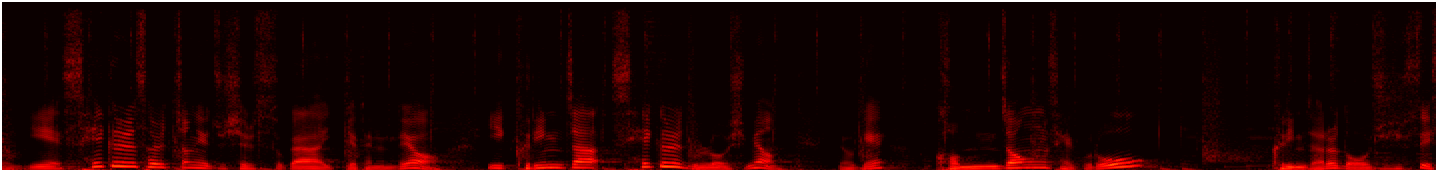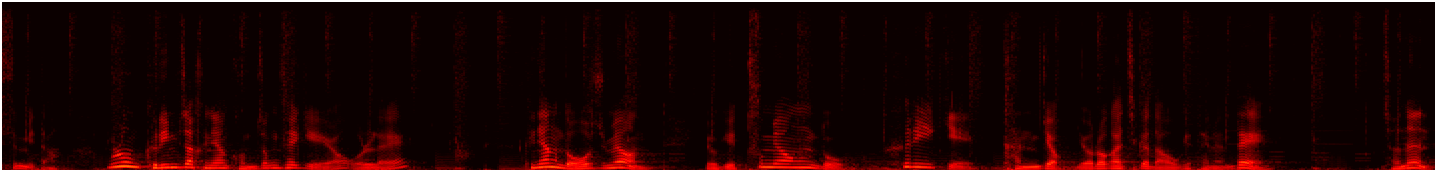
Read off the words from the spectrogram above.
여기에 색을 설정해 주실 수가 있게 되는데요. 이 그림자 색을 눌러주시면 여기에 검정색으로 그림자를 넣어주실 수 있습니다. 물론 그림자 그냥 검정색이에요 원래. 그냥 넣어주면 여기에 투명도, 흐리게, 간격 여러 가지가 나오게 되는데 저는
